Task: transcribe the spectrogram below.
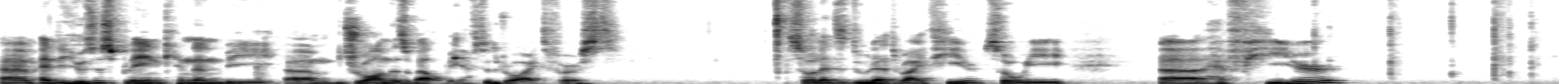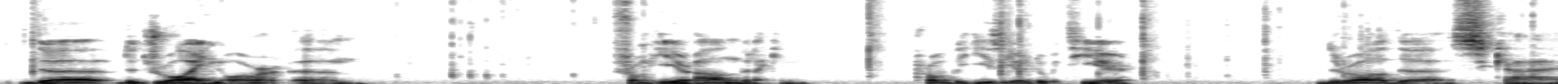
Um, and the user's plane can then be um, drawn as well. We have to draw it first. So let's do that right here. So we uh, have here the, the drawing or um, from here on, but I can probably easier do it here. Draw the sky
